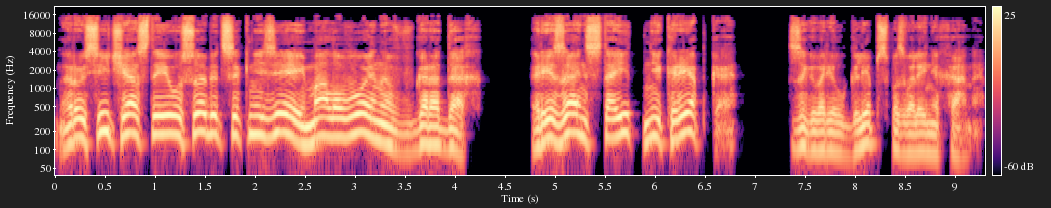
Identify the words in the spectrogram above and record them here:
На Руси частые усобицы князей, мало воинов в городах, Рязань стоит некрепко, заговорил Глеб с позволения хана.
